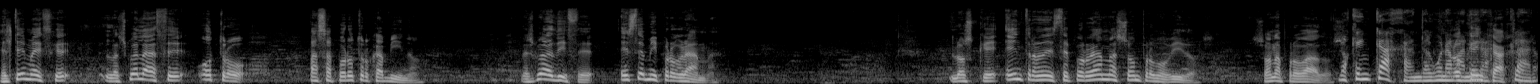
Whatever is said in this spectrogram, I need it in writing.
El tema es que la escuela hace otro, pasa por otro camino. La escuela dice, este es mi programa. Los que entran en este programa son promovidos, son aprobados. Los que encajan de alguna Los que manera. encajan. Claro.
